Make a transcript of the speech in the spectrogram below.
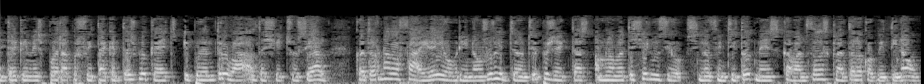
Entre qui més podrà aprofitar aquest desbloqueig hi podem trobar el teixit social, que torna a agafar aire i obrir nous horitzons i projectes amb la mateixa il·lusió, si no fins i tot més, que abans de l'esclat de la Covid-19.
